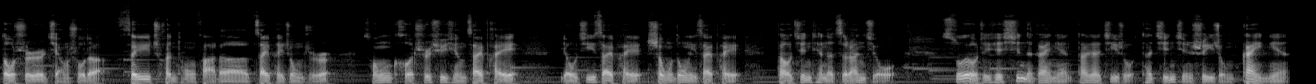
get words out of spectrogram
都是讲述的非传统法的栽培种植，从可持续性栽培、有机栽培、生物动力栽培，到今天的自然酒。所有这些新的概念，大家记住，它仅仅是一种概念，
